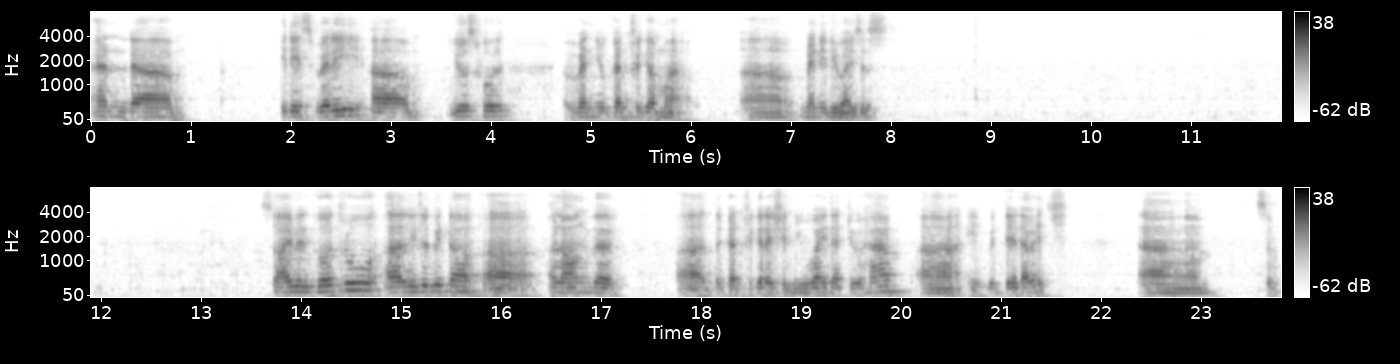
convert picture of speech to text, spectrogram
and uh, it is very uh, useful when you configure my, uh, many devices. So I will go through a little bit of, uh, along the uh, the configuration UI that you have uh, with data. Um, so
